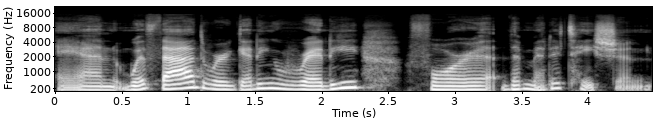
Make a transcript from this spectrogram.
And with that, we're getting ready for the meditation.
